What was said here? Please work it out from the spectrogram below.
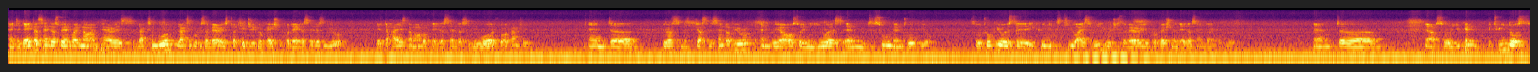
And the data centers we have right now in Paris, Luxembourg. Luxembourg is a very strategic location for data centers in Europe. They have the highest amount of data centers in the world for a country. And uh, because it's just the center of Europe, and we are also in the US and soon in Tokyo. So Tokyo is the Equinix TY3, which is a very professional data center. And uh, yeah, so you can, between those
